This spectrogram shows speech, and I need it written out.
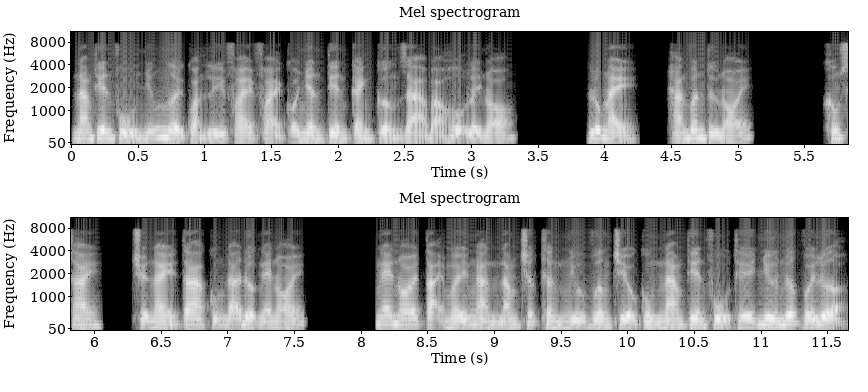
nam thiên phủ những người quản lý phái phải có nhân tiên cảnh cường giả bảo hộ lấy nó. Lúc này, hán vân từ nói, không sai, chuyện này ta cũng đã được nghe nói. Nghe nói tại mấy ngàn năm trước thần Ngưu vương triều cùng nam thiên phủ thế như nước với lửa,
